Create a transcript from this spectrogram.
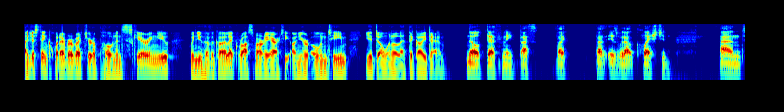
I just think whatever about your opponents scaring you, when you have a guy like Ross Moriarty on your own team, you don't want to let the guy down. No, definitely. That's like that is without question. And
